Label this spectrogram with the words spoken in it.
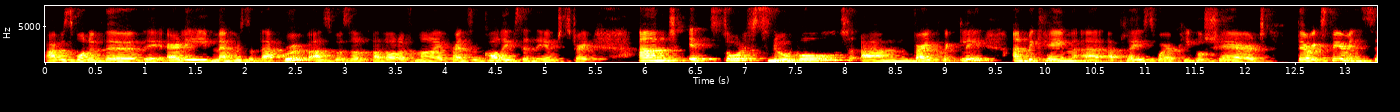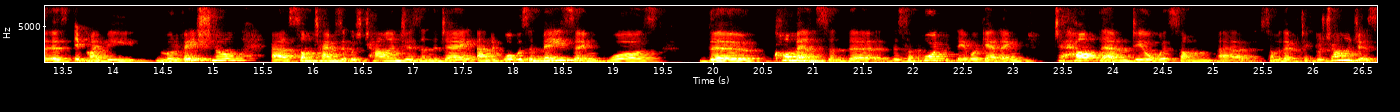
I was one of the, the early members of that group, as was a, a lot of my friends and colleagues in the industry. And it sort of snowballed um, very quickly and became a, a place where people shared their experiences. It might be motivational, uh, sometimes it was challenges in the day. And what was amazing was the comments and the the support that they were getting to help them deal with some uh, some of their particular challenges.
